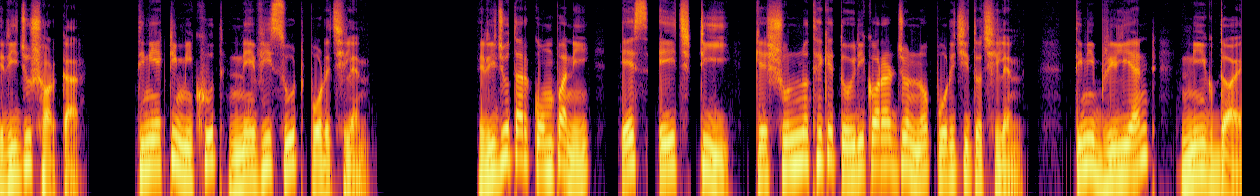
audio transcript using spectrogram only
রিজু সরকার। তিনি একটি নিখুঁত নেভি স্যুট পরেছিলেন। রিজু তার কোম্পানি এসএইচটি কে শূন্য থেকে তৈরি করার জন্য পরিচিত ছিলেন। তিনি ব্রিলিয়ান্ট নিগদয়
